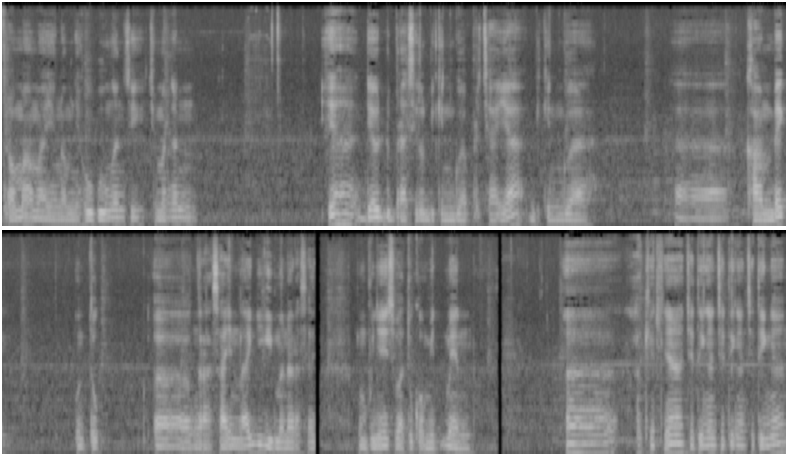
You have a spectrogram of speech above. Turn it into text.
trauma sama yang namanya hubungan sih. Cuman kan ya dia udah berhasil bikin gue percaya bikin gue uh, comeback untuk uh, ngerasain lagi gimana rasanya mempunyai suatu komitmen. Uh, akhirnya chattingan chattingan chattingan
